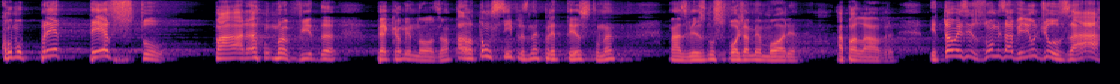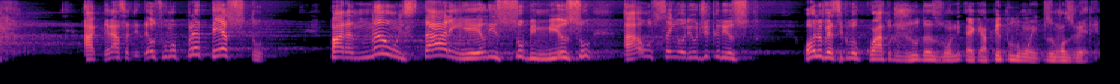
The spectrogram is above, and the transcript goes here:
como pretexto para uma vida pecaminosa. É uma palavra tão simples, né? Pretexto, né? Mas às vezes nos foge a memória a palavra. Então esses homens haveriam de usar a graça de Deus como pretexto para não estarem eles submissos ao senhorio de Cristo. Olha o versículo 4 de Judas, é, capítulo 1, para vamos verem.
